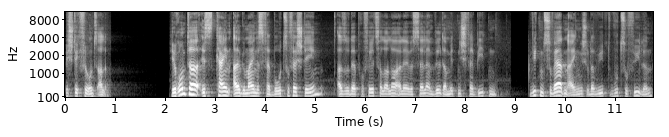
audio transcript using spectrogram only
wichtig für uns alle. Hierunter ist kein allgemeines Verbot zu verstehen. Also der Prophet wasallam will damit nicht verbieten, wütend zu werden eigentlich oder Wut zu fühlen.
